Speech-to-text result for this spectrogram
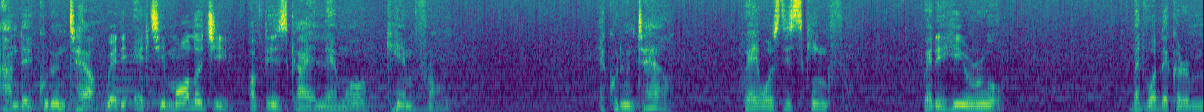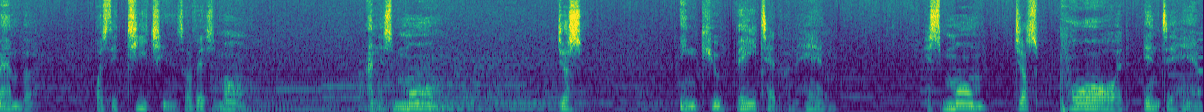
And they couldn't tell where the etymology of this guy Lemuel came from. They couldn't tell. Where was this king from? Where did he rule? But what they could remember was the teachings of his mom. And his mom just incubated on him his mom just poured into him.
